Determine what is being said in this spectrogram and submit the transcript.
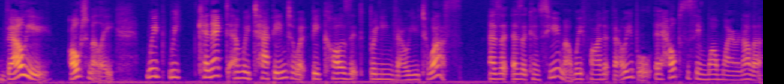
value ultimately. We, we connect and we tap into it because it's bringing value to us. As a, as a consumer, we find it valuable. It helps us in one way or another,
